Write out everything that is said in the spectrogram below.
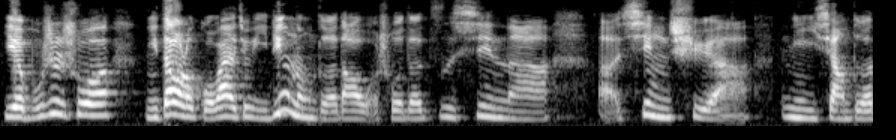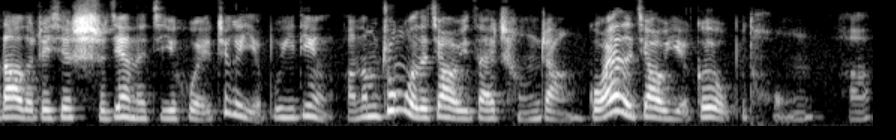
也不是说你到了国外就一定能得到我说的自信呐、啊兴趣啊，你想得到的这些实践的机会，这个也不一定啊。那么中国的教育在成长，国外的教育也各有不同啊。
